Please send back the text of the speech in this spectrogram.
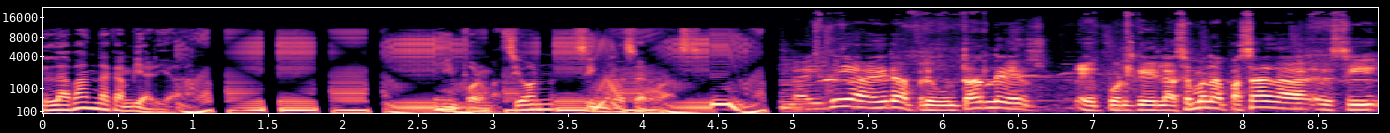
La banda cambiaria. Información sin reservas. La idea era preguntarle, eh, porque la semana pasada, eh, si,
